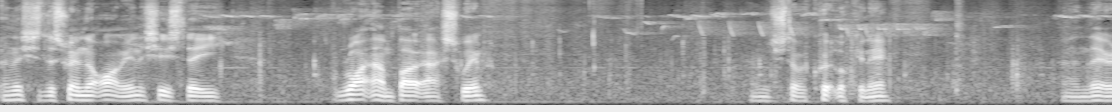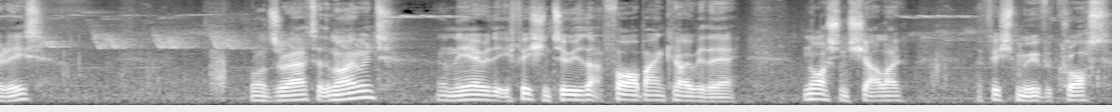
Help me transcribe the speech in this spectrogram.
And this is the swim that I'm in. This is the right hand boat boathouse swim. And just have a quick look in here. And there it is. Rods are out at the moment. And the area that you're fishing to is that far bank over there. Nice and shallow. The fish move across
